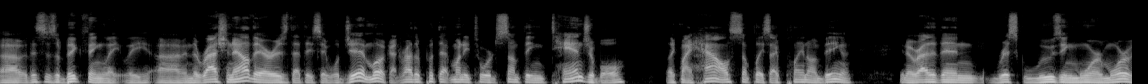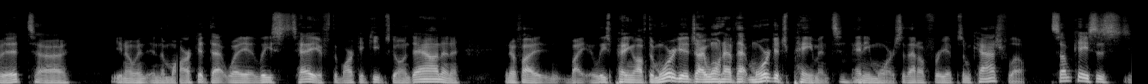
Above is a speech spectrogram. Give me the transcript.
Uh, this is a big thing lately. Uh, and the rationale there is that they say, well, Jim, look, I'd rather put that money towards something tangible, like my house, someplace I plan on being, you know, rather than risk losing more and more of it, uh, you know, in, in the market. That way, at least, hey, if the market keeps going down and you know, if I, by at least paying off the mortgage, I won't have that mortgage payment mm-hmm. anymore. So that'll free up some cash flow. Some cases,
